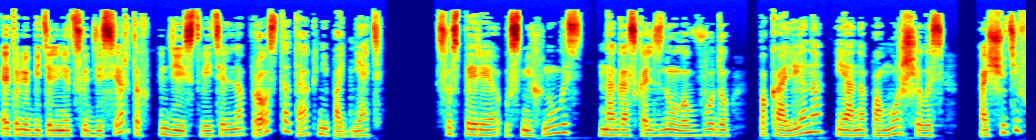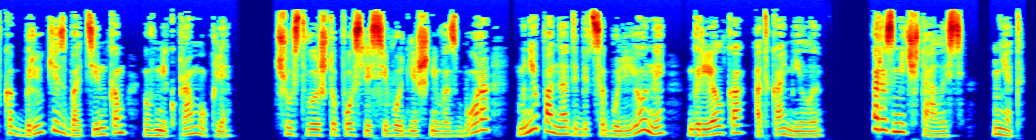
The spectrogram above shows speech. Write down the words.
Эту любительницу десертов действительно просто так не поднять». Сусперия усмехнулась, нога скользнула в воду по колено, и она поморщилась, ощутив, как брюки с ботинком вмиг промокли. Чувствую, что после сегодняшнего сбора мне понадобятся бульоны, грелка от Камилы. Размечталась. Нет,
